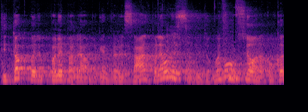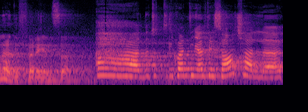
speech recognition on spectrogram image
TikTok, poi, ne parliamo perché è interessante. Parliamone subito. Come Uh. funziona? Qual è la differenza? Ah, da tutti quanti gli altri social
